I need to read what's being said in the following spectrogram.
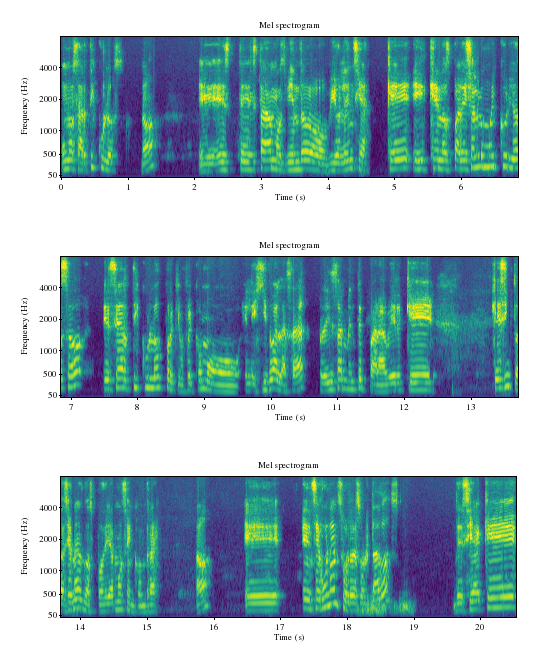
unos artículos, ¿no? Eh, este, estábamos viendo violencia, que, eh, que nos pareció algo muy curioso ese artículo porque fue como elegido al azar, precisamente para ver qué, qué situaciones nos podríamos encontrar, ¿no? Según en sus resultados, decía que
